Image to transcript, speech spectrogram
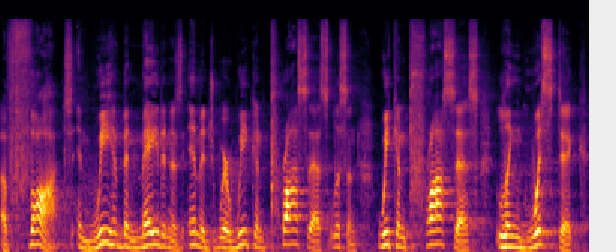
of thoughts, and we have been made in his image where we can process, listen, we can process linguistic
